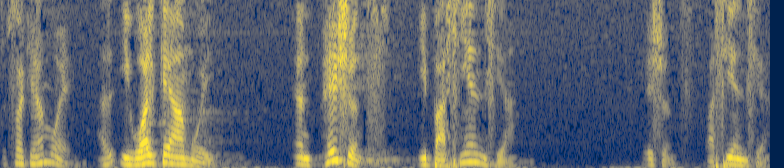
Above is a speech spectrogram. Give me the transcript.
just like Amway. Igual que Amway. And patience. Y paciencia, Patience. paciencia.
